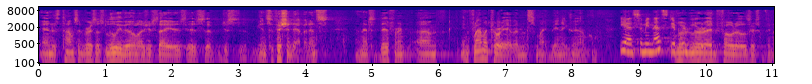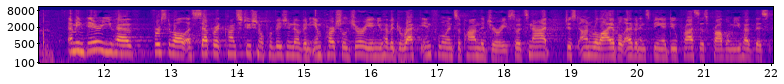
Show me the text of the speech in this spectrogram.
and as Thompson versus Louisville, as you say, is, is uh, just insufficient evidence, and that's different. Um, inflammatory evidence might be an example. Yes, I mean that's different. Lurid photos or something like that. I mean, there you have, first of all, a separate constitutional provision of an impartial jury, and you have a direct influence upon the jury. So it's not just unreliable evidence being a due process problem. You have this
